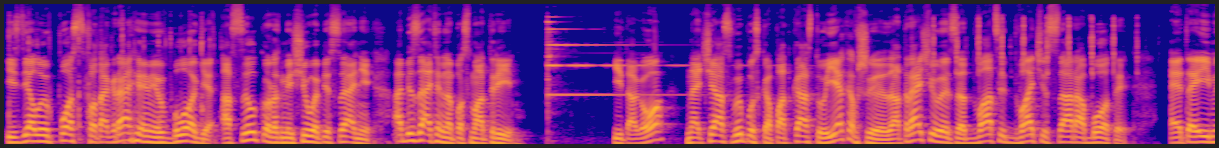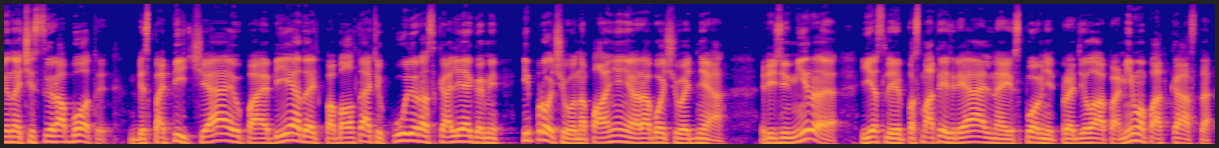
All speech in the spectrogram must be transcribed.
и сделаю пост с фотографиями в блоге, а ссылку размещу в описании. Обязательно посмотри. Итого, на час выпуска подкаста «Уехавшие» затрачивается 22 часа работы. Это именно часы работы. Без попить чаю, пообедать, поболтать у кулера с коллегами и прочего наполнения рабочего дня. Резюмируя, если посмотреть реально и вспомнить про дела помимо подкаста,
